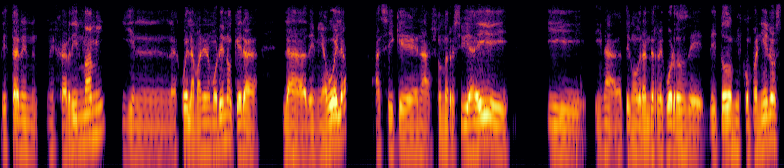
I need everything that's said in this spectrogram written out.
de estar en el Jardín Mami y en la escuela Mariano Moreno, que era la de mi abuela. Así que nada, yo me recibí ahí y, y, y nada, tengo grandes recuerdos de, de todos mis compañeros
